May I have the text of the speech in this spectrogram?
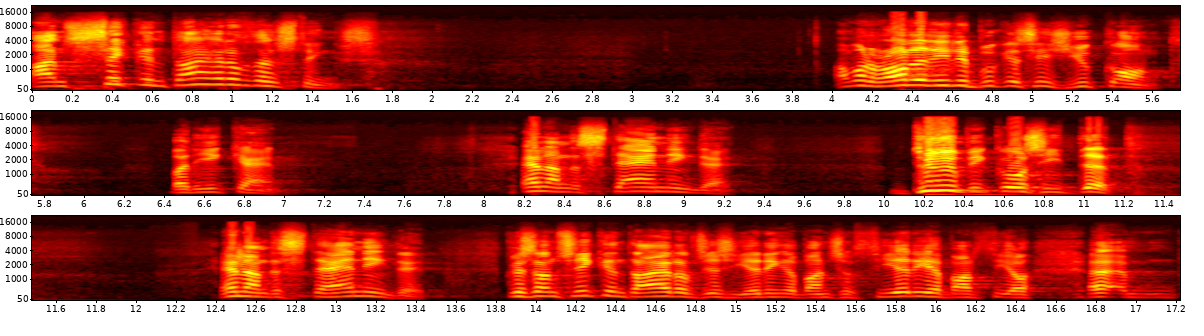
I'm sick and tired of those things. I would rather read a book that says you can't, but he can. And understanding that. Do because he did. And understanding that. Because I'm sick and tired of just hearing a bunch of theory about theology. Uh, um,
